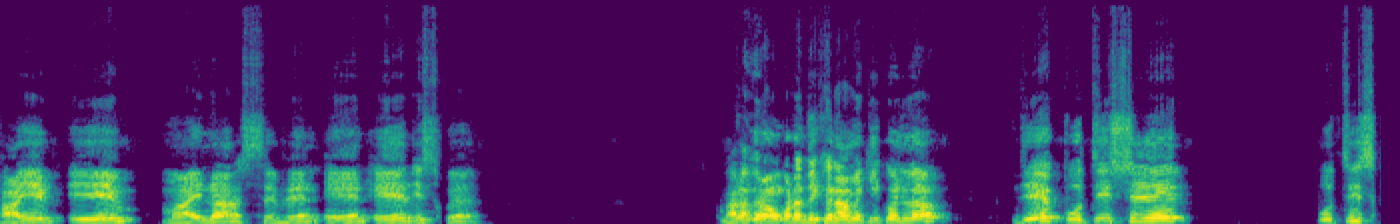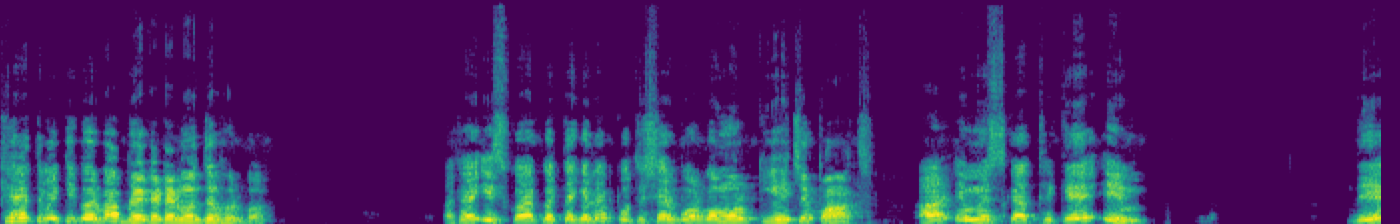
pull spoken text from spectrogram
five M minus seven N এর স্কোয়ার ভালো করে অঙ্কটা দেখে নাও আমি কি করলাম। যে পঁচিশের, পঁচিশ খেয়ে তুমি কি করবা? ব্র্যাকেটের মধ্যে ভরবা। তাকে স্কোয়ার করতে গেলে পঁচিশের বর্গমূল কি হয়েছে? পাঁচ। আর এম স্কোয়ার থেকে এম দিয়ে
